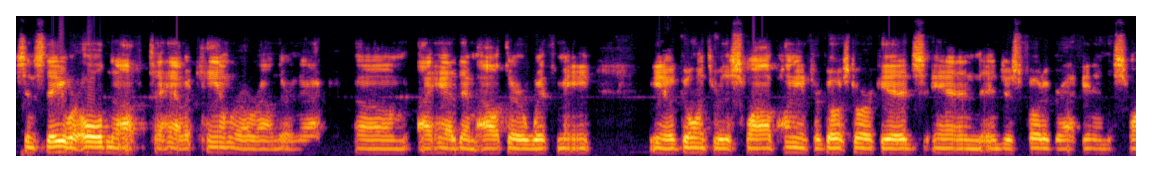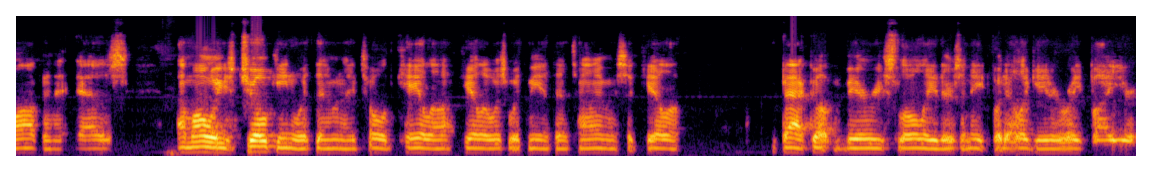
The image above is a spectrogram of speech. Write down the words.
since they were old enough to have a camera around their neck um, i had them out there with me you know, going through the swamp, hunting for ghost orchids, and and just photographing in the swamp. And as I'm always joking with them, and I told Kayla, Kayla was with me at that time. I said, Kayla, back up very slowly. There's an eight foot alligator right by your,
